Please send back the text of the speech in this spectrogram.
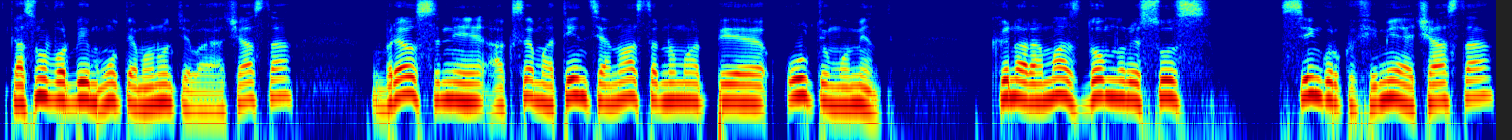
Ca să nu vorbim multe amănunte la aceasta, vreau să ne axăm atenția noastră numai pe ultimul moment. Când a rămas Domnul Isus singur cu femeia aceasta,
